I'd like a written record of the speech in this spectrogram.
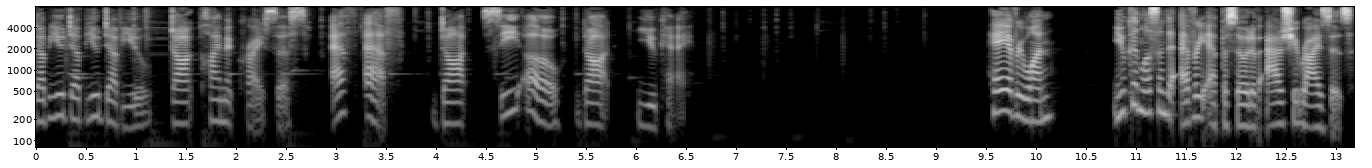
www.climatecrisisff.co.uk. Hey everyone! You can listen to every episode of As She Rises,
